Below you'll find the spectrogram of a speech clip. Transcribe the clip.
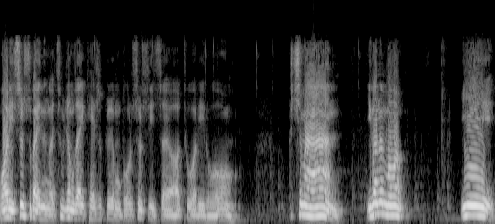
worry 쓸 수가 있는 거예요. 투부정사의 계속정법으로 쓸 수 있어요. worry로. 그렇지만 이거는 뭐 이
